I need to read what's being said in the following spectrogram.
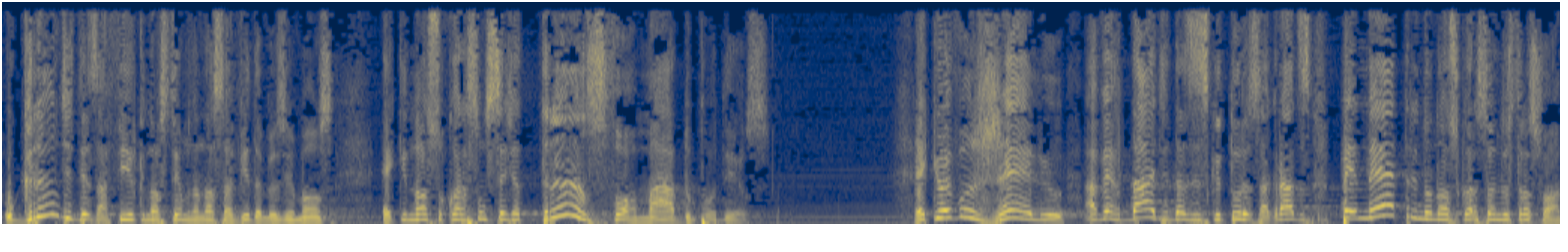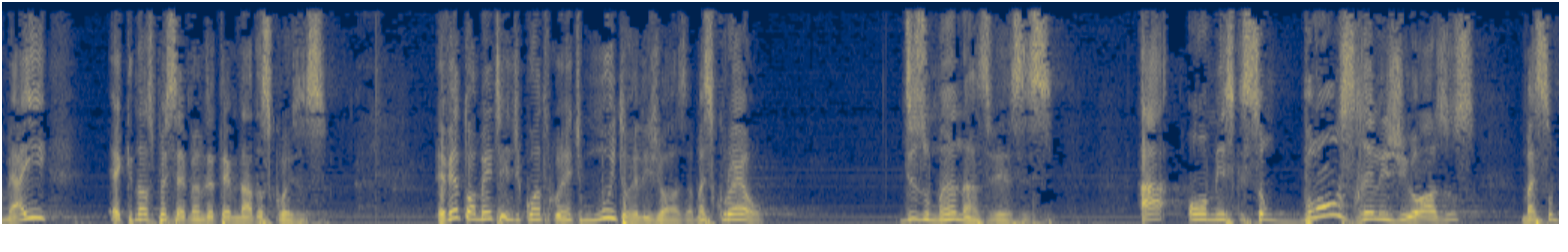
O grande desafio que nós temos na nossa vida, meus irmãos, é que nosso coração seja transformado por Deus. É que o Evangelho, a verdade das Escrituras Sagradas, penetre no nosso coração e nos transforme. Aí é que nós percebemos determinadas coisas. Eventualmente a gente encontra com gente muito religiosa, mas cruel desumana às vezes. Há homens que são bons religiosos, mas são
